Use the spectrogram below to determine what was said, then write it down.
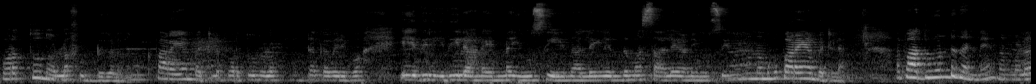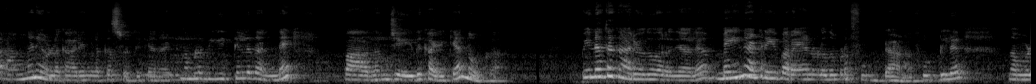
പുറത്തു നിന്നുള്ള ഫുഡുകൾ നമുക്ക് പറയാൻ പറ്റില്ല പുറത്തു നിന്നുള്ള ഫുഡൊക്കെ വരുമ്പോൾ ഏത് രീതിയിലാണ് എണ്ണ യൂസ് ചെയ്യുന്നത് അല്ലെങ്കിൽ എന്ത് മസാലയാണ് യൂസ് ചെയ്യുന്നത് നമുക്ക് പറയാൻ പറ്റില്ല. അപ്പോൾ അതുകൊണ്ട് തന്നെ നമ്മൾ അങ്ങനെയുള്ള കാര്യങ്ങളൊക്കെ ശ്രദ്ധിക്കാനായിട്ട് നമ്മൾ വീട്ടിൽ തന്നെ പാകം ചെയ്ത് കഴിക്കാൻ നോക്കുക. പിന്നത്തെ കാര്യം എന്ന് പറഞ്ഞാൽ മെയിനായിട്ട് എനിക്ക് പറയാനുള്ളത് നമ്മുടെ ഫുഡാണ് ഫുഡിൽ നമ്മൾ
